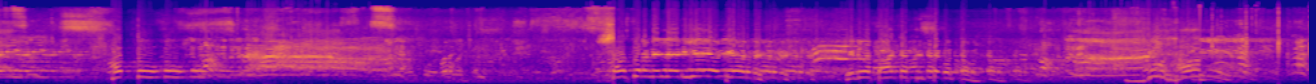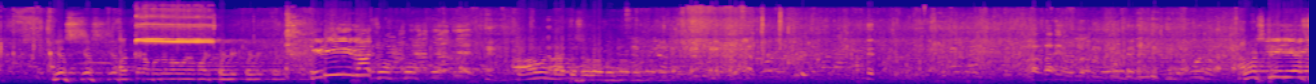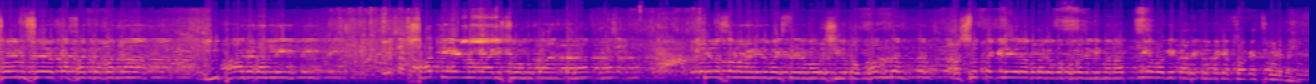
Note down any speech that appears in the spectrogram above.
ಮತ್ತು ಶಾಸ್ತ್ರ ನೆಲ್ಲಾಡಿ ಏ ಒಟ್ಟಿಗೆ ಆಡ್ಬೇಕು. ಈಗಲ ತಾಕತ್ ಇಷ್ಟ ಗೊತ್ತಾವ ಎಸ್ ಎಸ್ ಅಂಕಣ ಬದಲಾವಣೆ ಮಾಡಿಕೊಳ್ಳಿ. ಇಡೀ ರಾಜ್ಯ ಆ ಒಂದು ಆತ ಸುಲಭ. ರಾಷ್ಟ್ರೀಯ ಸ್ವಯಂ ಸೇವಕ ಸಂಘವನ್ನ ಈ ಭಾಗದಲ್ಲಿ ಶಾಖೆಯನ್ನು ಮಾಡಿಸುವ ಮುಖಾಂತರ ಕೆಲಸವನ್ನು ನಿರ್ವಹಿಸ್ತಾ ಇರುವವರು ಶ್ರೀಯುತ ವಂದನ್ ಅಶ್ವತ್ಥ ಗೆಳೆಯರ ಬಳಗ ಬಸವದಲ್ಲಿ ನಿಮ್ಮನ್ನು ಆತ್ಮೀಯವಾಗಿ ಕಾರ್ಯಕ್ರಮಕ್ಕೆ ಸ್ವಾಗತಿಸಿಕೊಂಡಿದ್ದಾರೆ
